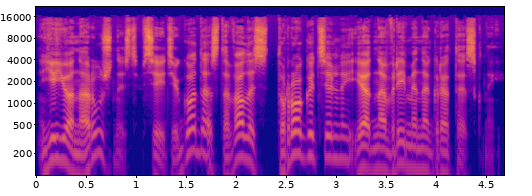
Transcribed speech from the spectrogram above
Ее наружность все эти годы оставалась трогательной и одновременно гротескной.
